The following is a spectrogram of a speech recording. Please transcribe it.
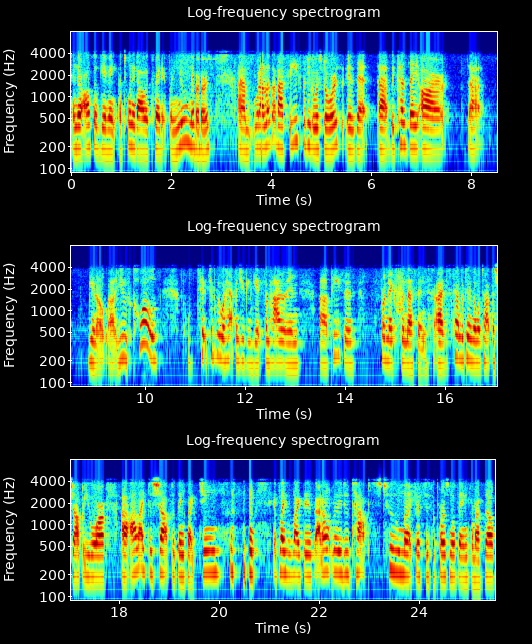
And they're also giving a $20 credit for new members. Um, what I love about these particular stores is that uh, because they are, uh, you know, uh, used clothes, t- typically what happens, you can get some higher end uh, pieces for next to nothing. Uh, it just kind of depends on what type of shopper you are. Uh, I like to shop for things like jeans in places like this. I don't really do tops too much. That's just a personal thing for myself.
